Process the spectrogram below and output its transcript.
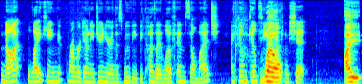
not liking Robert Downey Jr. in this movie because I love him so much. I feel guilty Well- talking shit. I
